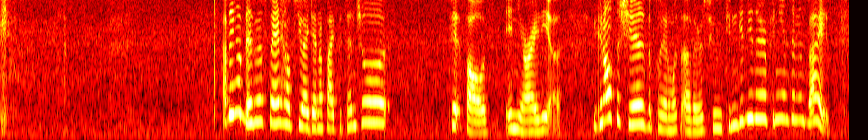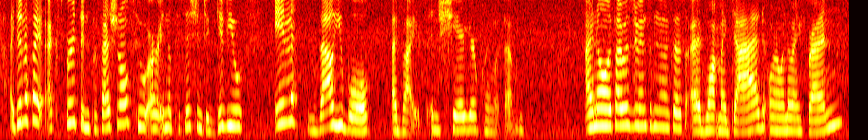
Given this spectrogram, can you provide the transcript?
Having a business plan helps you identify potential pitfalls in your idea. You can also share the plan with others who can give you their opinions and advice. Identify experts and professionals who are in the position to give you invaluable advice and share your plan with them. I know if I was doing something like this, I'd want my dad or one of my friends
